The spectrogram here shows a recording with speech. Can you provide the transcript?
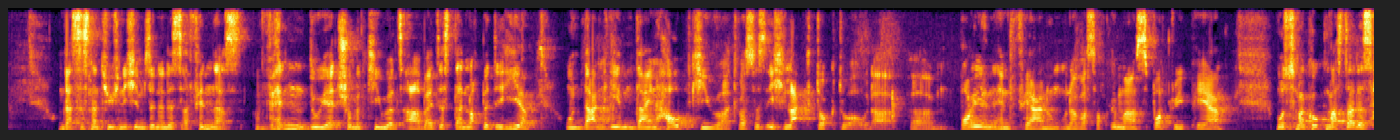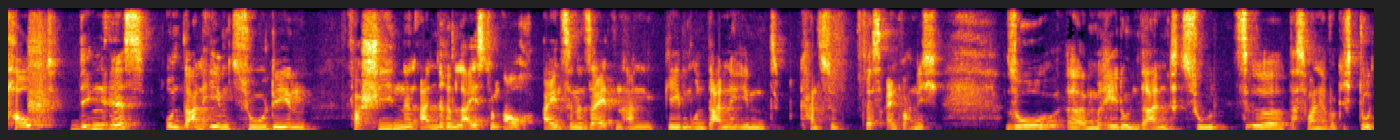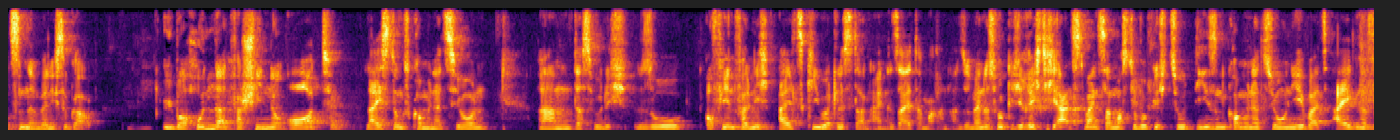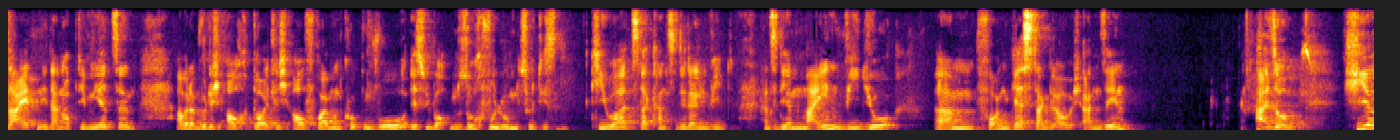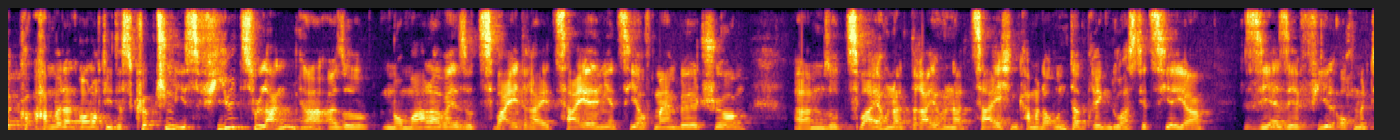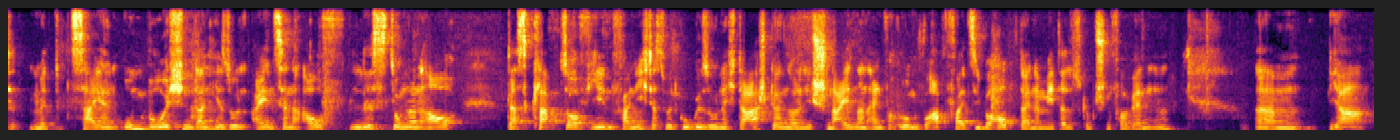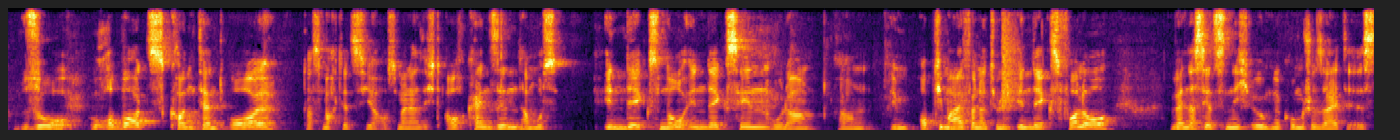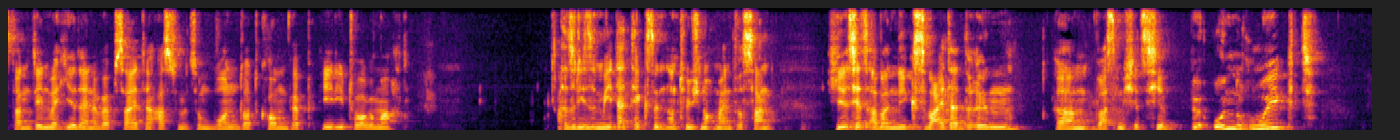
Und das ist natürlich nicht im Sinne des Erfinders. Wenn du jetzt schon mit Keywords arbeitest, dann noch bitte hier. Und dann eben dein Hauptkeyword, was weiß ich, Lackdoktor oder ähm, Beulenentfernung oder was auch immer, Spot Repair. Musst du mal gucken, was da das Hauptding ist und dann eben zu den verschiedenen anderen Leistungen auch einzelne Seiten angeben und dann eben kannst du das einfach nicht so ähm, redundant zu, äh, das waren ja wirklich Dutzende, wenn nicht sogar über 100 verschiedene Ort-Leistungskombinationen. Ähm, das würde ich so auf jeden Fall nicht als Keywordliste an eine Seite machen. Also wenn du es wirklich richtig ernst meinst, dann machst du wirklich zu diesen Kombinationen jeweils eigene Seiten, die dann optimiert sind. Aber da würde ich auch deutlich aufräumen und gucken, wo ist überhaupt ein Suchvolumen zu diesen Keywords. Da kannst du dir dein kannst du dir mein Video ähm, von gestern, glaube ich, ansehen. Also hier haben wir dann auch noch die Description, die ist viel zu lang. Ja? Also normalerweise zwei, drei Zeilen jetzt hier auf meinem Bildschirm. Ähm, so 200, 300 Zeichen kann man da unterbringen. Du hast jetzt hier ja sehr, sehr viel auch mit, mit Zeilenumbrüchen, dann hier so einzelne Auflistungen auch. Das klappt so auf jeden Fall nicht. Das wird Google so nicht darstellen, sondern die schneiden dann einfach irgendwo ab, falls sie überhaupt deine Meta-Description verwenden. Ähm, ja, so, Robots, Content All, das macht jetzt hier aus meiner Sicht auch keinen Sinn. Da muss Index, No Index hin oder ähm, im Optimalfall natürlich Index Follow. Wenn das jetzt nicht irgendeine komische Seite ist, dann sehen wir hier deine Webseite, hast du mit so einem One.com Web Editor gemacht. Also diese Metatext sind natürlich nochmal interessant. Hier ist jetzt aber nichts weiter drin, ähm, was mich jetzt hier beunruhigt.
